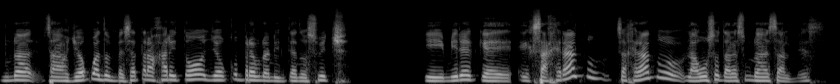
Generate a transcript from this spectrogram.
una o sea, yo cuando empecé a trabajar y todo, yo compré una Nintendo Switch. Y mire que exagerando, exagerando, la uso tal vez una vez al mes.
